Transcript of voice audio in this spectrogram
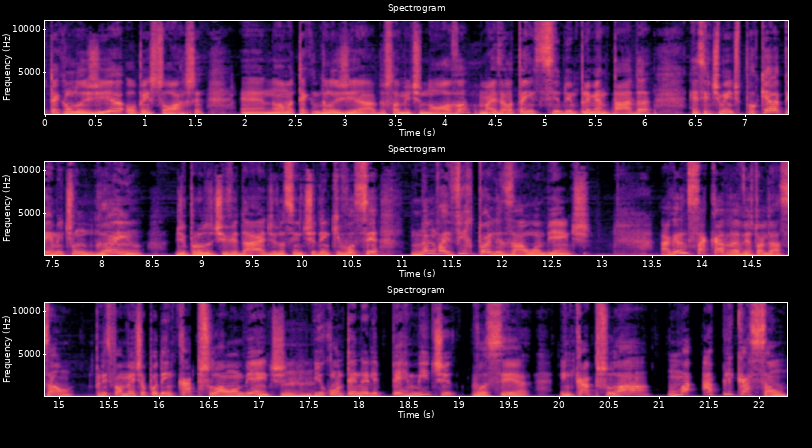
tecnologia open source, é, não é uma tecnologia absolutamente nova, mas ela tem sido implementada recentemente porque ela permite um ganho de produtividade no sentido em que você não vai virtualizar o ambiente. A grande sacada da virtualização principalmente é poder encapsular um ambiente. Uhum. E o container ele permite você encapsular uma aplicação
